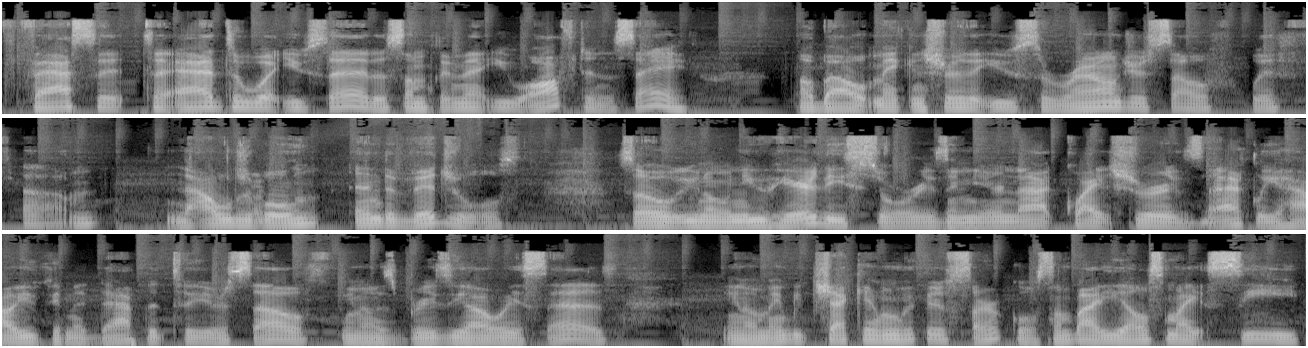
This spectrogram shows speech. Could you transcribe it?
facet to add to what you said is something that you often say about making sure that you surround yourself with um, knowledgeable individuals. So, you know, when you hear these stories and you're not quite sure exactly how you can adapt it to yourself, you know, as Breezy always says, you know, maybe check in with your circle. Somebody else might see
